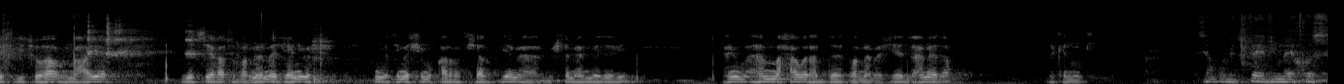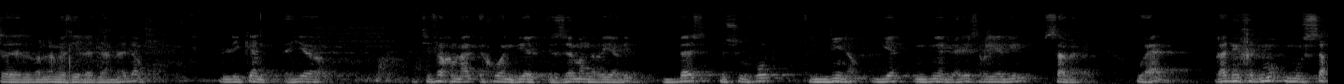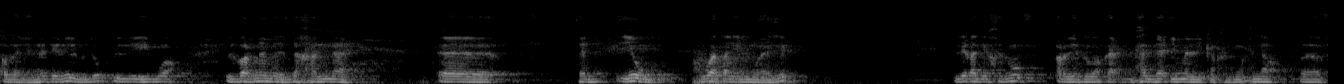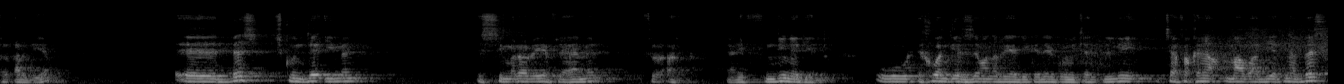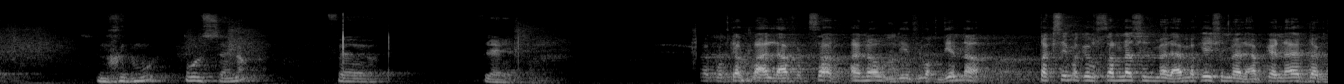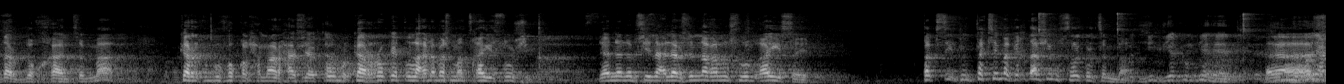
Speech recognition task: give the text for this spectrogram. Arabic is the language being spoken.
اللي خديتوها والمعايير ديال صياغة البرنامج يعني واش تم شي مقاربة تشاركيه مع المجتمع المدني. يعني أهم محاور هذا البرنامج ديال العام هذا. إذا كان ممكن. باش نقول لك فيما يخص البرنامج ديال هذا العام اللي كان هي اتفاق مع الإخوان ديال الزمن الرياضي باش نشوفوا في المدينة ديال مدينة العريس الرياضي السابق. وعاد غادي نخدموا مستقبلا. هذه غير البدو اللي هو البرنامج دخلناه آه، في اليوم الوطني للمهاجر اللي غادي نخدموا في أرضية الواقع بحال دائما اللي كنخدموا حنا في الأرضية آه، باش تكون دائما استمراريه في العمل في الأرض يعني في المدينة ديالنا. والإخوان ديال الزمن الرياضي كذلك ومثال اللي اتفقنا مع بعضياتنا باش نخدموا طول السنة في في العراق. كنت كنطلع لها في القصر. أنا واللي في الوقت ديالنا. الطاكسي ما كيوصلناش الملعب ما كاينش الملعب. كان هذاك ضرب دخان تما كنركبوا فوق الحمار حاشاكم الكارو كيطلعنا باش ما نتغيصوش لاننا مشينا على رجلنا غنوصلوا مغيصين الطاكسي الطاكسي ما كيقدرش يوصلك لتما. الزيت ديالكم ديال هذا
